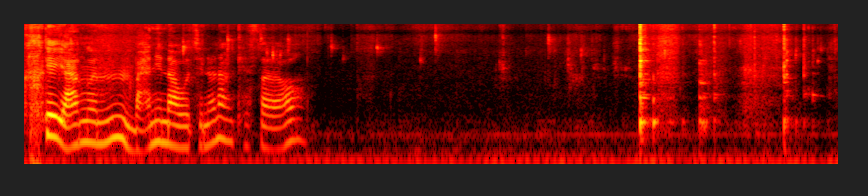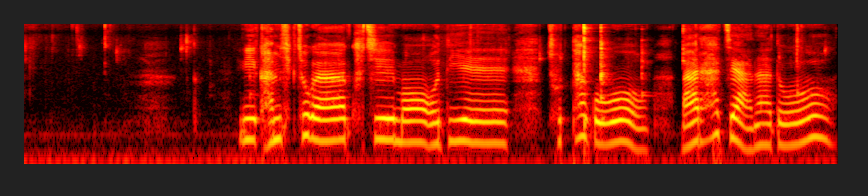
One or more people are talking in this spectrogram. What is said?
크게 양은 많이 나오지는 않겠어요. 이 감식초가 굳이 뭐 어디에 좋다고 말하지 않아도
